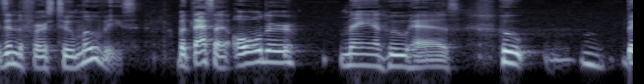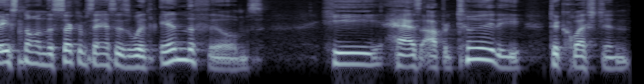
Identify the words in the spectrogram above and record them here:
is in the first two movies. But that's an older man who has who based on the circumstances within the films, he has opportunity to question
